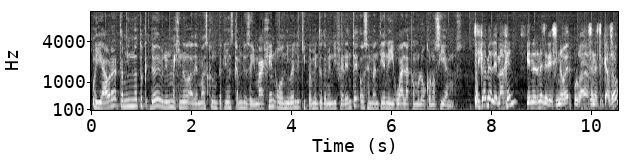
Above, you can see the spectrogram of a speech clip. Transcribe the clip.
Oye, ahora también noto que debe venir, me imagino, además con pequeños cambios de imagen o nivel de equipamiento también diferente o se mantiene igual a como lo conocíamos. Sí cambia la imagen, tiene de 19 pulgadas en este caso,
